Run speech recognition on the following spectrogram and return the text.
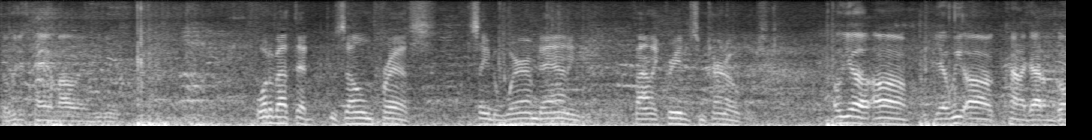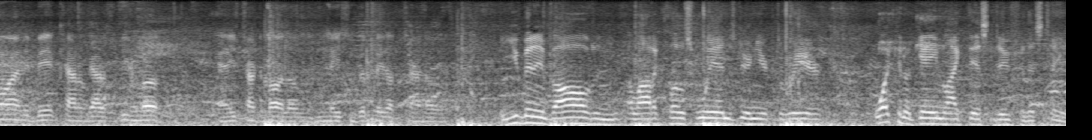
So we just came out and we just. What about that zone press? Seemed to wear them down and finally created some turnovers. Oh yeah, um, yeah, we uh, kind of got them going a bit, kind of got to speed them up, and he turned the ball over. We made some good plays off the turnover. You've been involved in a lot of close wins during your career. What can a game like this do for this team?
